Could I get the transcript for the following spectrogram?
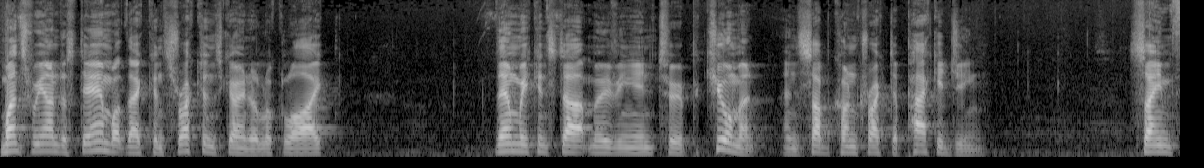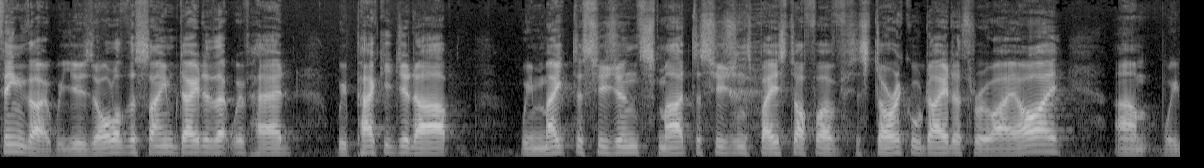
Once we understand what that construction is going to look like, then we can start moving into procurement and subcontractor packaging. Same thing though, we use all of the same data that we've had, we package it up, we make decisions, smart decisions based off of historical data through AI, um, we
